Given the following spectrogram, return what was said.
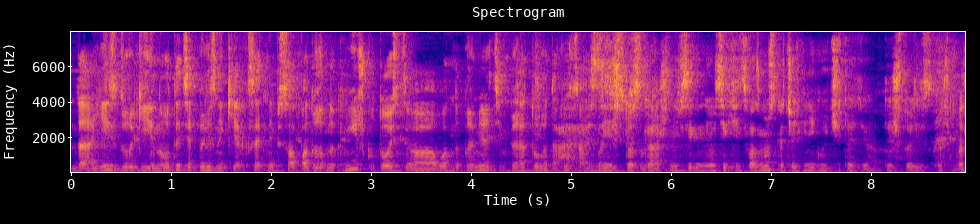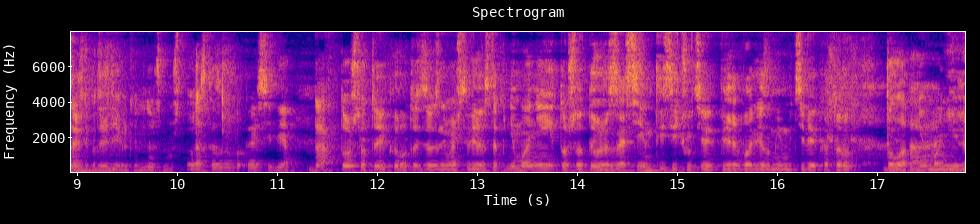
Да, есть другие, но вот эти признаки я, кстати, написал подробную книжку, то есть, а, вот, например, температура такой А самый здесь что скажешь? Не, всег- не у всех есть возможность скачать книгу и читать ее. Ты что здесь скажешь? Подожди, подожди. Рекомендуешь, может? Рассказывай пока о себе. Да. То, что ты круто занимаешься вирусной пневмонией, то, что ты уже за 7 тысяч у тебя перевалил мимо тебе, которых была Да, пневмония есть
